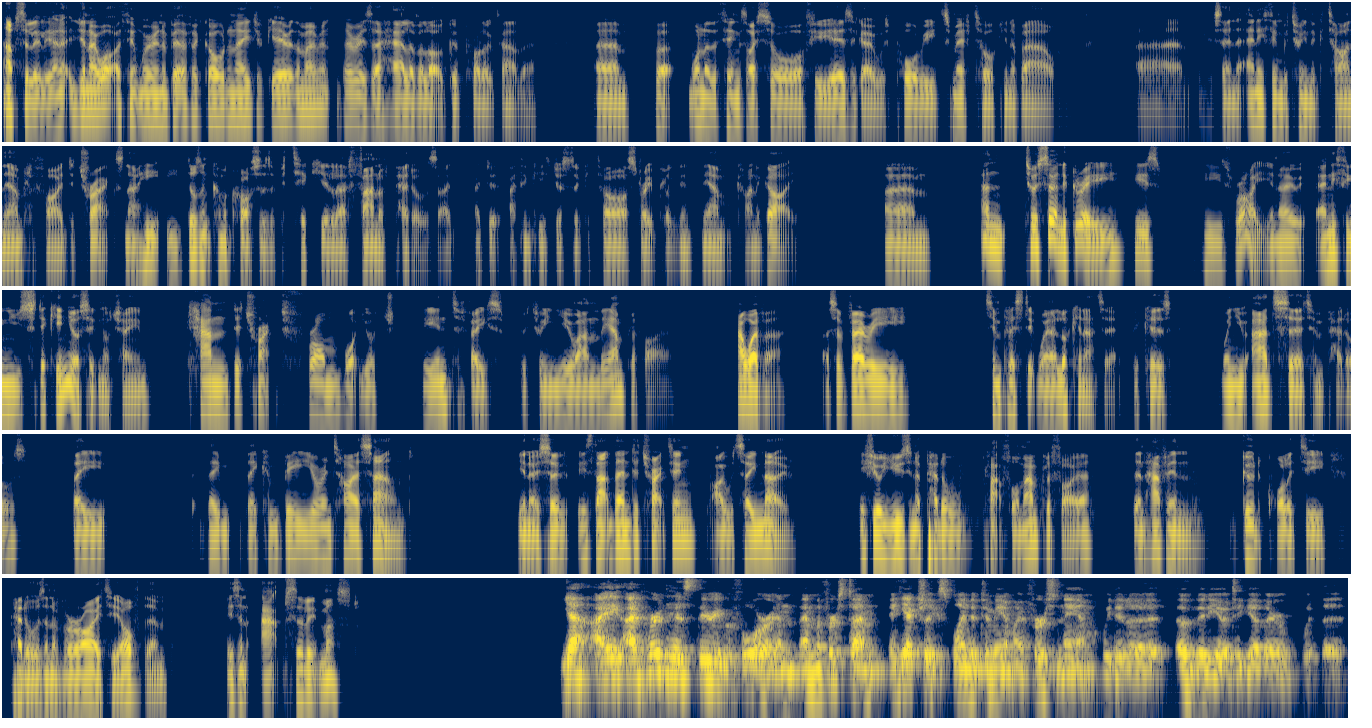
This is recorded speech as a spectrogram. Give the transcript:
Absolutely, and uh, you know what? I think we're in a bit of a golden age of gear at the moment. There is a hell of a lot of good product out there. Um, but one of the things I saw a few years ago was Paul Reed Smith talking about um, he was saying that anything between the guitar and the amplifier detracts. Now he he doesn't come across as a particular fan of pedals. I I, I think he's just a guitar straight plugged into the amp kind of guy. Um, and to a certain degree, he's he's right. You know, anything you stick in your signal chain can detract from what your the interface between you and the amplifier. However, that's a very simplistic way of looking at it because when you add certain pedals, they they they can be your entire sound. You know, so is that then detracting? I would say no. If you're using a pedal platform amplifier, then having good quality pedals and a variety of them is an absolute must. Yeah, I I've heard his theory before, and and the first time he actually explained it to me at my first NAMM. We did a, a video together with the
